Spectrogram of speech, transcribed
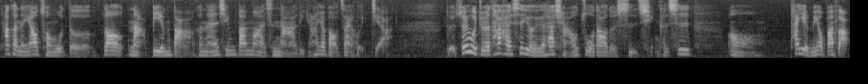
他可能要从我的不知道哪边吧，可能安心班吗还是哪里，然后要把我载回家。对，所以我觉得他还是有一个他想要做到的事情，可是，嗯，他也没有办法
